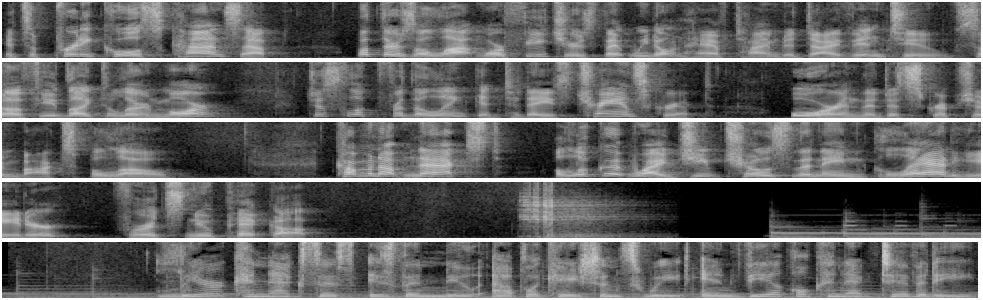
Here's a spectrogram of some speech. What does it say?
It's a pretty cool concept, but there's a lot more features that we don't have time to dive into. So if you'd like to learn more, just look for the link in today's transcript or in the description box below. Coming up next, a look at why Jeep chose the name Gladiator for its new pickup. Lear Connexus is the new application suite in vehicle connectivity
